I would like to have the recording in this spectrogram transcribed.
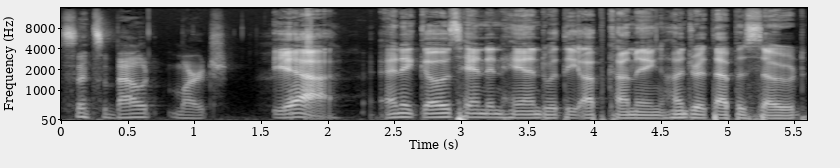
since about march Yeah. And it goes hand in hand with the upcoming hundredth episode,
